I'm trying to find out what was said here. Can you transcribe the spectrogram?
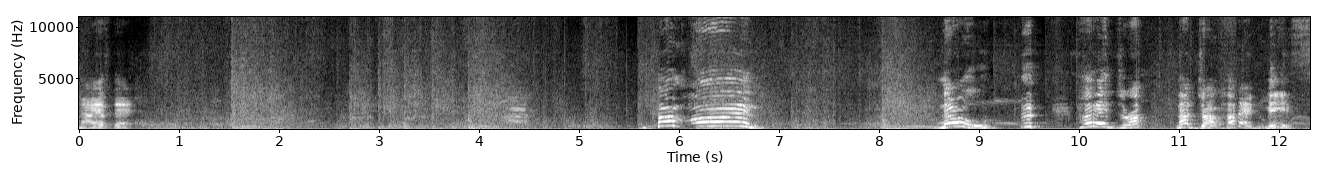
Nah, F that. Come on! No! How that drop? Not drop, how that miss?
